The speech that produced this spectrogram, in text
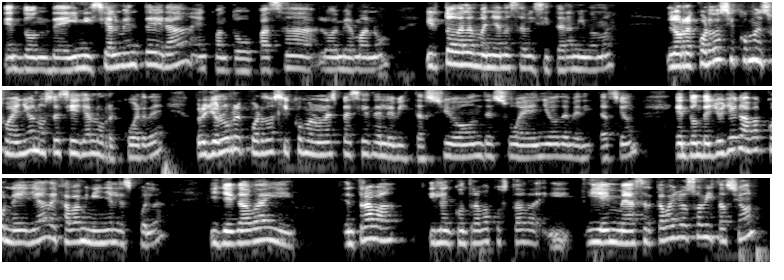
En donde inicialmente era, en cuanto pasa lo de mi hermano, ir todas las mañanas a visitar a mi mamá. Lo recuerdo así como en sueño, no sé si ella lo recuerde, pero yo lo recuerdo así como en una especie de levitación, de sueño, de meditación, en donde yo llegaba con ella, dejaba a mi niña en la escuela y llegaba y entraba y la encontraba acostada y, me acercaba yo a su habitación,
